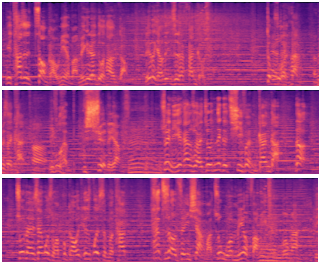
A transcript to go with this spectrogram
因为他是照稿念嘛，每个人都有他的稿。李克强就一直在翻稿，动作很大，没有在看，一副很不屑的样子。嗯，所以你可以看出来，就是那个气氛很尴尬。那钟南山为什么不高？就是为什么他？他知道真相嘛？中国没有防疫成功啊！你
